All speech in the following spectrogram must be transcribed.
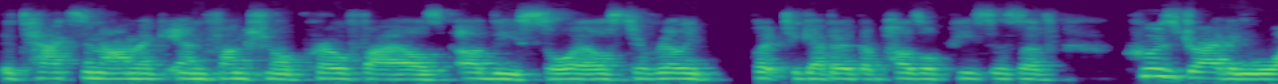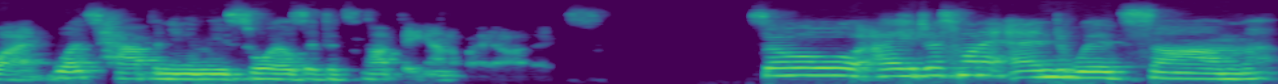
the taxonomic and functional profiles of these soils to really put together the puzzle pieces of who's driving what, what's happening in these soils if it's not the antibiotics. So I just want to end with some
